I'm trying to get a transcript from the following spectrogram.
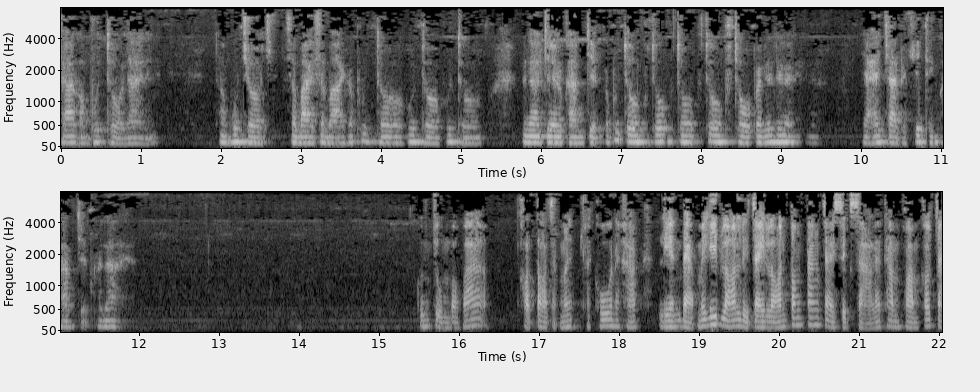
ช้าของพุทโธได้ท่องพุทโธสบายๆก็พุทโธพุทโธพุทโธ เวลาเจอความเจ็บก็พุทโธพุทโธพุทโธพุทโธพุทโธไปเรื่อยๆอย่าให้ใจไปคิดถึงความเจ็บก็ได้ คุณจุ๋มบอกว่าขอต่อจากเมื่อสักครู่นะครับ เรียนแบบไม่รีบร้อนหรือใจร้อนต้องตั้งใจศึกษาและทำความเข้าใจ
